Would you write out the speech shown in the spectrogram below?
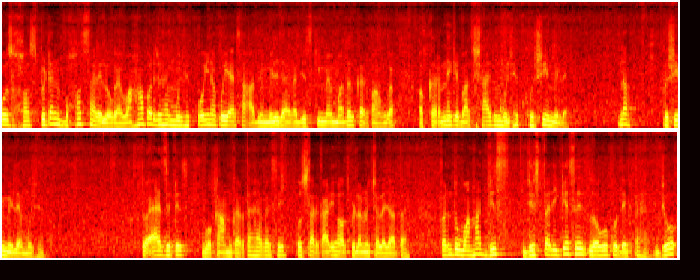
उस हॉस्पिटल में बहुत सारे लोग हैं। वहाँ पर जो है मुझे कोई ना कोई ऐसा आदमी मिल जाएगा जिसकी मैं मदद कर पाऊँगा और करने के बाद शायद मुझे खुशी मिले। ना, खुशी मिले मुझे। तो एज इट इज़ वो काम करता है वैसे उस सरकारी हॉस्पिटल में चले जाता है। परंतु वहाँ जिस जिस तरीके से लोगों को देखता है, जो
